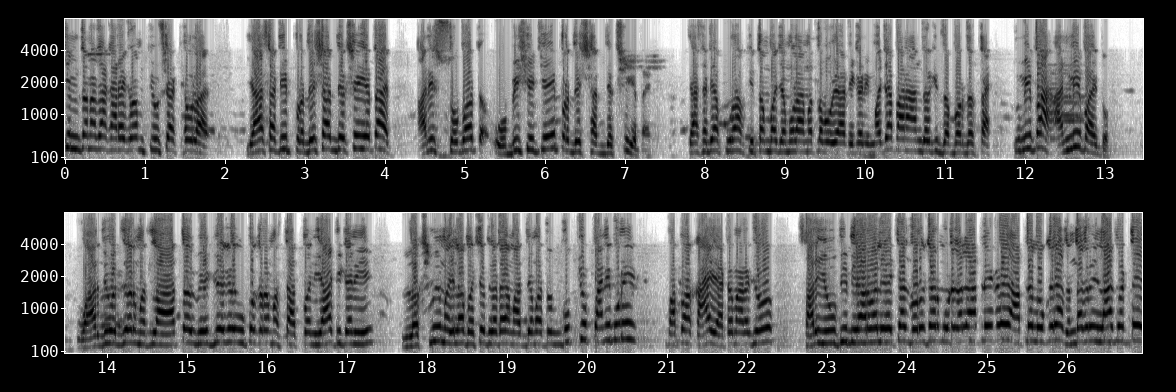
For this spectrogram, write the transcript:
चिंतनाचा कार्यक्रम तिवशात ठेवलाय यासाठी प्रदेशाध्यक्ष येत आहेत. आणि सोबत ओबीसीचे प्रदेशाध्यक्ष येत आहेत. त्यासाठी हा पुरा कितंबा जमवला आहे मतलब या ठिकाणी. मजा पाहणं आंदोलन की जबरदस्त आहे. तुम्ही पहा आणि मी पाहतो. वाढदिवस जर म्हटला तर वेगवेगळे उपक्रम असतात. पण या ठिकाणी लक्ष्मी महिला बचत गटाच्या माध्यमातून गुपचूप पाणीपुरी. बापा काय याट महाराज सारे युपी बिहार वाले याच्याच भरोशावर मोठे झाले. आपल्या इकडे आपल्या लोकांना धंदाकडे लाज वाटते.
